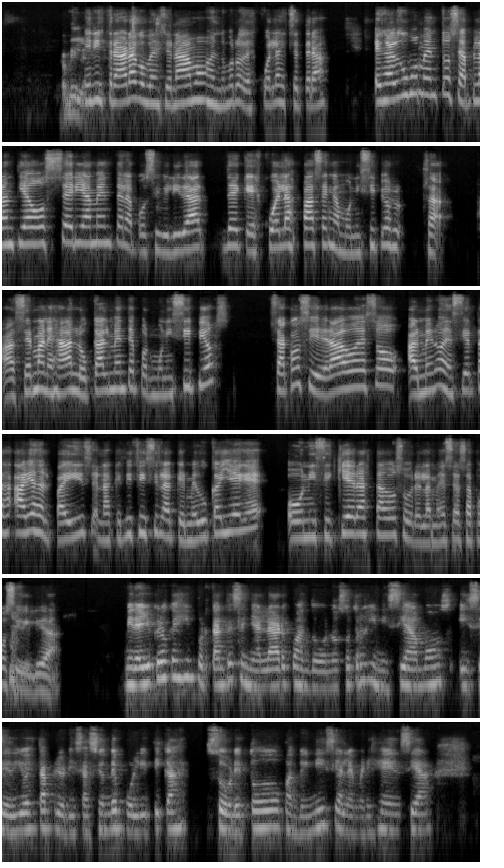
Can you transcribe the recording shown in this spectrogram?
Ministra, ahora mencionábamos el número de escuelas, etcétera. ¿En algún momento se ha planteado seriamente la posibilidad de que escuelas pasen a municipios, o sea, a ser manejadas localmente por municipios? ¿Se ha considerado eso, al menos en ciertas áreas del país en las que es difícil a que Meduca llegue, o ni siquiera ha estado sobre la mesa esa posibilidad? Mira, yo creo que es importante señalar cuando nosotros iniciamos y se dio esta priorización de políticas, sobre todo cuando inicia la emergencia,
